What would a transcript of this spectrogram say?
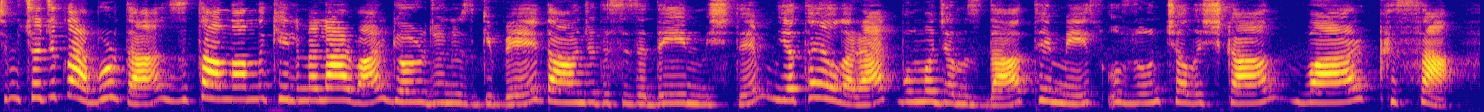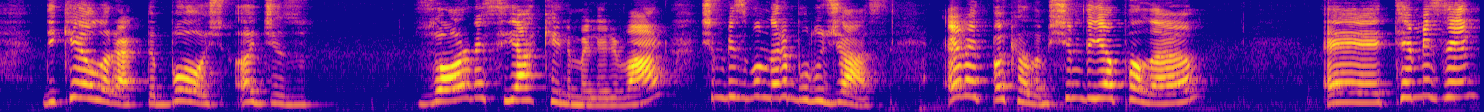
Şimdi çocuklar burada zıt anlamlı kelimeler var gördüğünüz gibi. Daha önce de size değinmiştim. Yatay olarak bulmacamızda temiz, uzun, çalışkan, var, kısa. Dikey olarak da boş, acı, zor ve siyah kelimeleri var. Şimdi biz bunları bulacağız. Evet bakalım şimdi yapalım. Ee, temizin,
